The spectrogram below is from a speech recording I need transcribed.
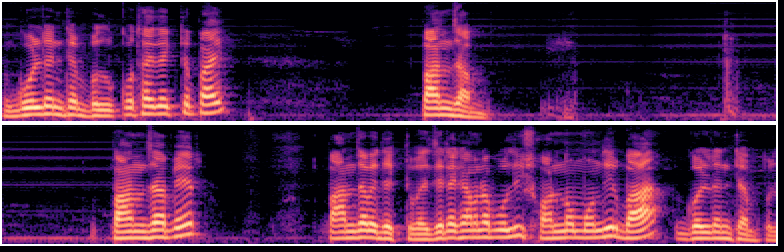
গোল্ডেন টেম্পল কোথায় দেখতে পাই? পাঞ্জাব। পাঞ্জাবের পাঞ্জাবে দেখতে পাই, যেটাকে আমরা বলি স্বর্ণ মন্দির বা গোল্ডেন টেম্পল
